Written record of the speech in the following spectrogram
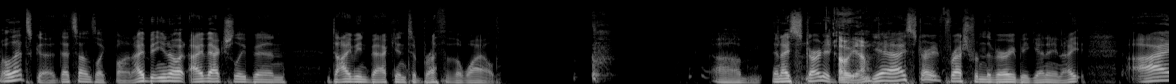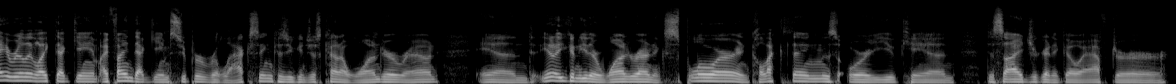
Well, that's good. That sounds like fun. I've been, you know what? I've actually been diving back into Breath of the Wild. Um, and I started. Oh yeah, Yeah, I started fresh from the very beginning. I, I really like that game. I find that game super relaxing because you can just kind of wander around, and you know you can either wander around and explore and collect things, or you can decide you're going to go after,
